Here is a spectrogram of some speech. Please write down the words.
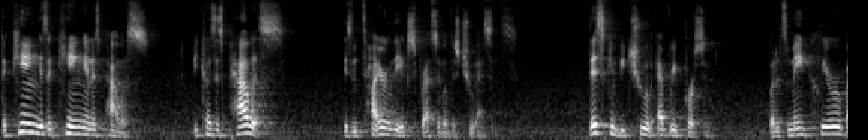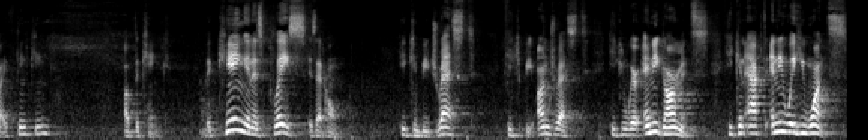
The king is a king in his palace because his palace is entirely expressive of his true essence. This can be true of every person, but it's made clearer by thinking of the king. The king in his place is at home. He can be dressed, he can be undressed, he can wear any garments, he can act any way he wants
